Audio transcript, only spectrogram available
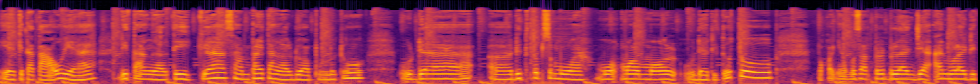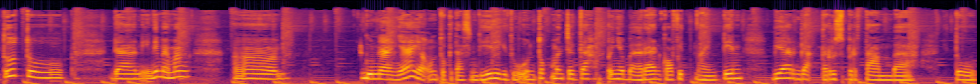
ya kita tahu ya di tanggal 3 sampai tanggal 20 tuh udah uh, ditutup semua. Mall-mall udah ditutup pokoknya pusat perbelanjaan mulai ditutup. Dan ini memang um, gunanya ya untuk kita sendiri gitu untuk mencegah penyebaran COVID-19 biar nggak terus bertambah gitu.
